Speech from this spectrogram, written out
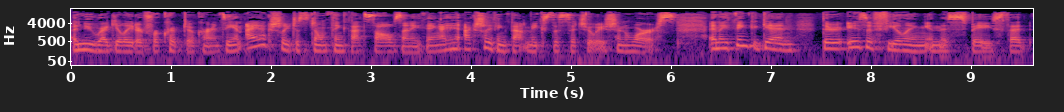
a new regulator for cryptocurrency. And I actually just don't think that solves anything. I actually think that makes the situation worse. And I think, again, there is a feeling in this space that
